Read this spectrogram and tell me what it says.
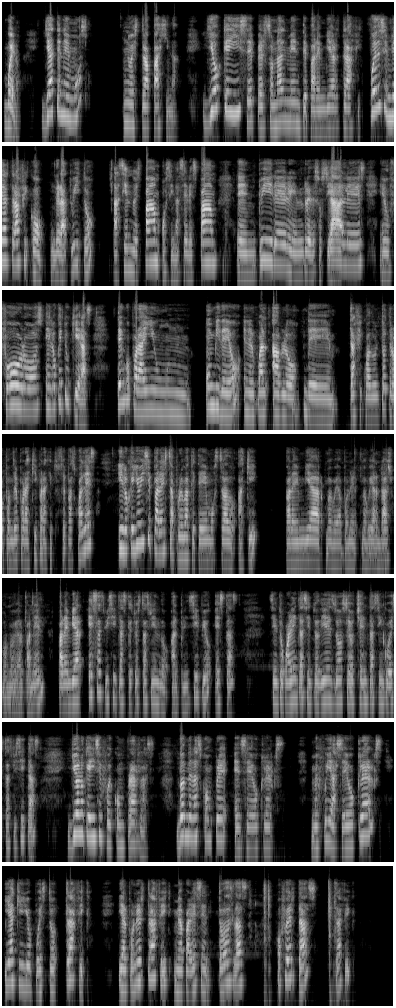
Bueno, ya tenemos nuestra página. Yo qué hice personalmente para enviar tráfico. Puedes enviar tráfico gratuito haciendo spam o sin hacer spam, en Twitter, en redes sociales, en foros, en lo que tú quieras. Tengo por ahí un, un video en el cual hablo de tráfico adulto, te lo pondré por aquí para que tú sepas cuál es. Y lo que yo hice para esta prueba que te he mostrado aquí, para enviar, me voy a poner, me voy al dashboard, me voy al panel, para enviar esas visitas que tú estás viendo al principio, estas, 140, 110, 12, 80, 5 estas visitas. Yo lo que hice fue comprarlas. ¿Dónde las compré? En SEO Clerks. Me fui a SEO Clerks y aquí yo he puesto Traffic. Y al poner Traffic me aparecen todas las ofertas. Traffic.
